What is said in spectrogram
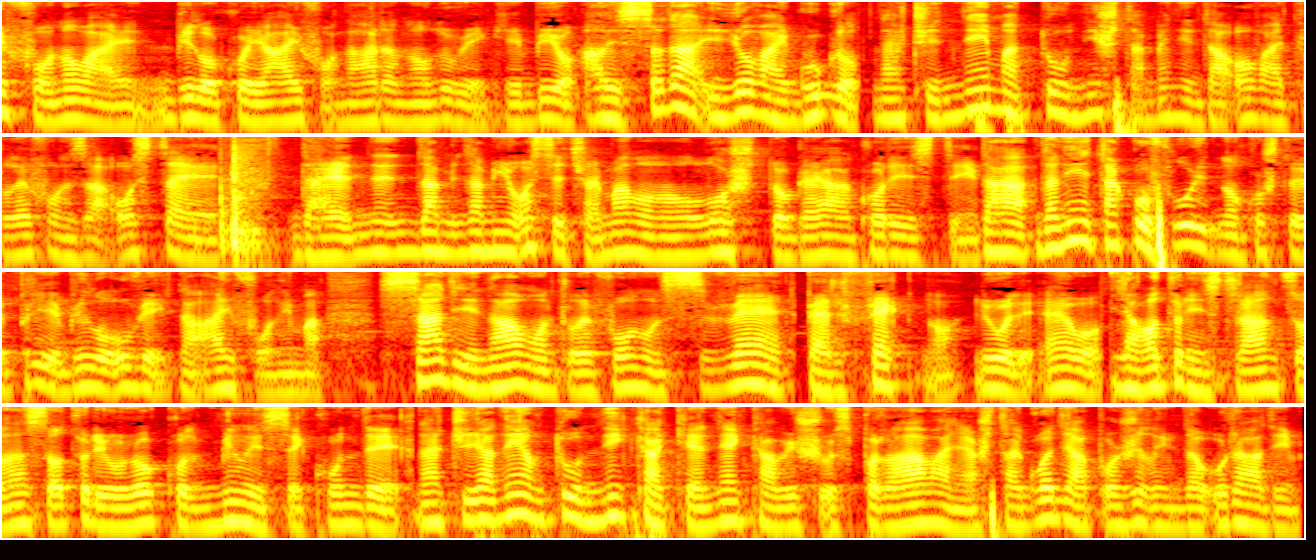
iPhone, ovaj, bilo koji iPhone, naravno od uvijek je bio, ali sada i ovaj Google. Znači nema tu ništa meni da ovaj telefon zaostaje, da, je, da, da mi osjećaj malo ono loš što ga ja koristim, da, da nije tako fluidno kao što je prije bilo uvijek na iPhoneima. Sad je na ovom telefonu sve perfektno. Ljudi, evo, ja otvorim stranicu, ona se otvori u roku od milisekunde. Znači ja nemam tu nikakve neka više usporavanja, šta god ja poželim da uradim,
